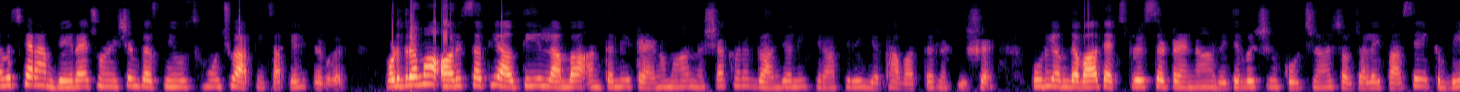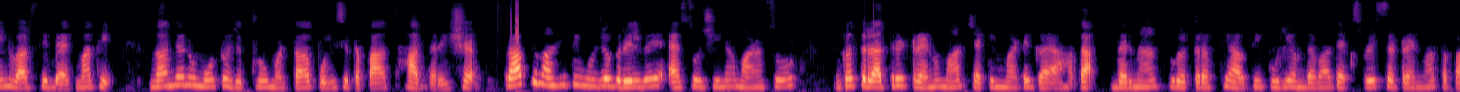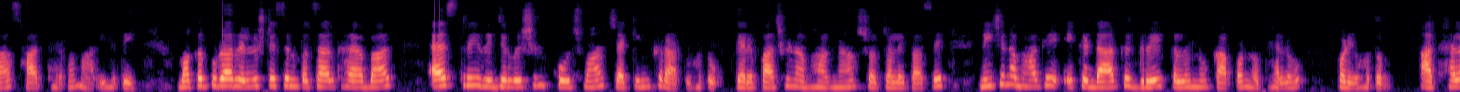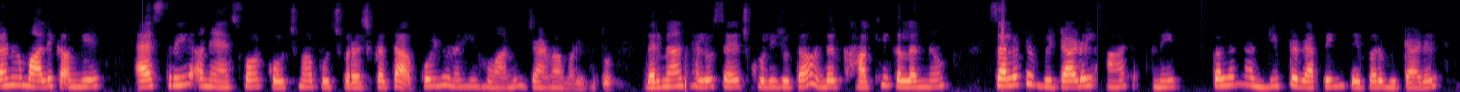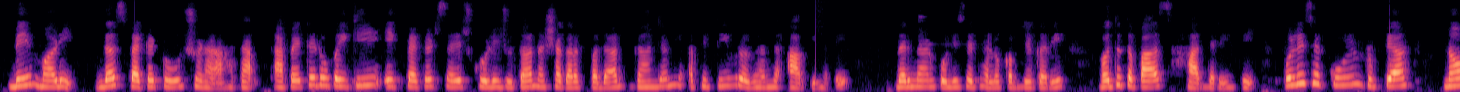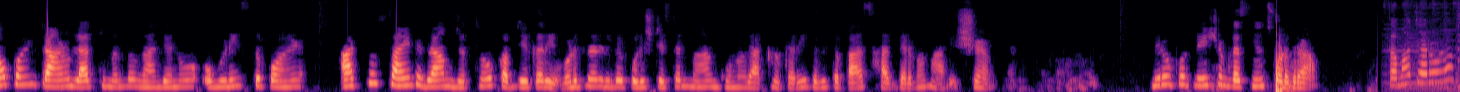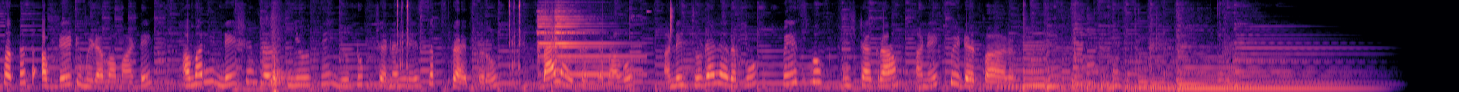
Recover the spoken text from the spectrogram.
નમસ્કાર આમ જોઈ રહ્યા છો નેશન પ્લસ ન્યૂઝ. હું છું આપની સાથે હેતલ ભગત. વડોદરામાં ઓરિસ્સાથી આવતી લાંબા અંતરની ટ્રેનોમાં નશાકારક ગાંજાની હેરાફેરી યથાવત રહી છે. પૂરી અમદાવાદ એક્સપ્રેસ ટ્રેનના રિઝર્વેશન કોચના શૌચાલય પાસે એક બિનવારસી બેગમાંથી ગાંજાનો મોટો જથ્થો મળતા પોલીસે તપાસ હાથ ધરી છે. પ્રાપ્ત માહિતી મુજબ રેલવે એસઓજીના માણસો ગત રાત્રે ટ્રેનોમાં ચેકિંગ માટે ગયા હતા. દરમિયાન સુરત તરફથી આવતી પૂરી અમદાવાદ એક્સપ્રેસ ટ્રેનમાં તપાસ હાથ ધરવામાં આવી હતી. મકરપુરા રેલવે સ્ટેશન પસાર થયા બાદ એસ થ્રી રિઝર્વેશન કોચમાં ચેકિંગ કરાતું હતું. ત્યારે પાછળના ભાગના શૌચાલય પાસે નીચેના ભાગે એક ડાર્ક ગ્રે કલરનો કાપડનો થેલો પડ્યો હતો. આ થેલાના માલિક અંગે એસ થ્રી અને એસ ફોર કોચમાં પૂછપરછ કરતા કોઈનું નહીં હોવાનું જાણવા મળ્યું હતું. દરમિયાન થેલો સહેજ ખોલી જોતા, અંદર ખાખી કલરનો સેલોટેપ વિટાડેલ આઠ અને કલરના ગિફ્ટ રેપિંગ પેપર વિટાડેલ બે મળી દસ પેકેટો જણાયા હતા. આ પેકેટો પૈકી એક પેકેટ સહેજ ખોલી જોતા નશાકારક પદાર્થ ગાંજાની અતિ તીવ્ર ગંધ આવતી હતી. દરમિયાન પોલીસે થેલો કબજે કરી વધુ તપાસ હાથ ધરી હતી. પોલીસે કુલ રૂપિયા નવ પોઈન્ટ ત્રાણું લાખ કિંમતનો ગાંજાનો ઓગણીસ પોઈન્ટ આઠસો સાહીઠ ગ્રામ જથ્થો કબજે કરી વડોદરા રેલવે પોલીસ સ્ટેશનમાં ગુનો દાખલ કરી વધુ તપાસ હાથ ધરવામાં આવી છે. Bureau nation plus news Vadodara. સમાચારોના સતત અપડેટ મેળવવા માટે અમારી નેશન પ્લસ ન્યૂઝની યુટ્યુબ ચેનલને સબસ્ક્રાઇબ કરો, બેલ આઇકન દબાવો અને જોડાયેલા રહો ફેસબુક, ઇન્સ્ટાગ્રામ અને ટ્વિટર પર.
